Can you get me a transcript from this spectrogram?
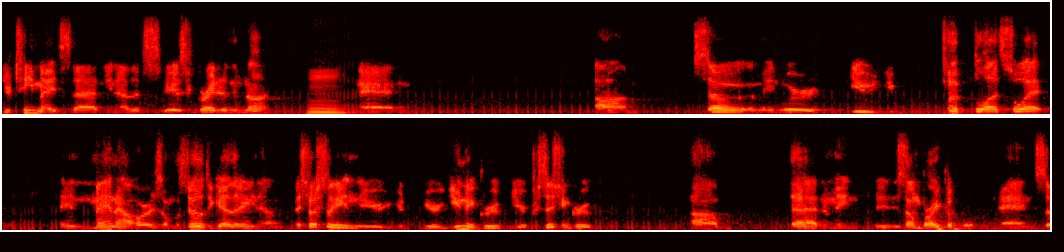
your teammates that you know that's is greater than none. Mm. And um, so I mean we're you you put blood, sweat, and man hours on the field together. You know, especially in your your, your unit group, your position group. Um, that I mean it's unbreakable. And so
